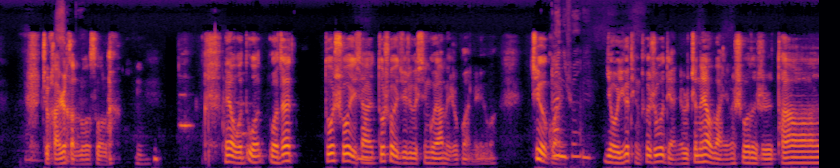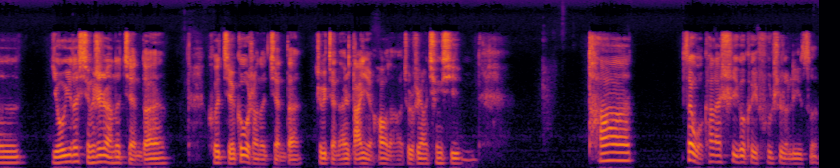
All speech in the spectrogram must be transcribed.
就还是很啰嗦了。嗯，哎呀，我我我再多说一下，多说一句这个新国家美术馆这个吧。这个啊，馆有一个挺特殊的点，就是真的像婉莹说的是，它由于它形式上的简单和结构上的简单，这个简单是打引号的啊，就是非常清晰。嗯它在我看来是一个可以复制的例子，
